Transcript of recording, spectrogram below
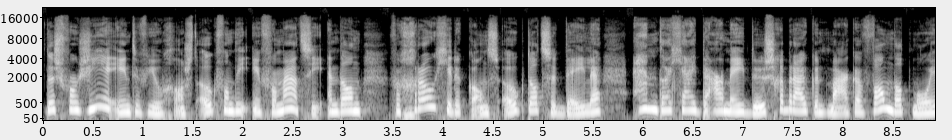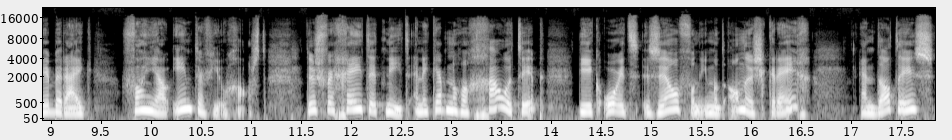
Dus voorzie je interviewgast ook van die informatie. En dan vergroot je de kans ook dat ze delen en dat jij daarmee dus gebruik kunt maken van dat mooie bereik van jouw interviewgast. Dus vergeet het niet. En ik heb nog een gouden tip die ik ooit zelf van iemand anders kreeg. En dat is:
